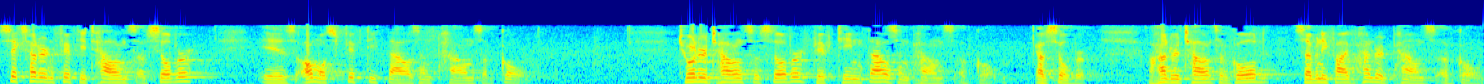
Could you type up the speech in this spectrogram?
650 talents of silver is almost 50,000 pounds of gold. 200 talents of silver, 15,000 pounds of gold, of silver. 100 talents of gold, 7,500 pounds of gold.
